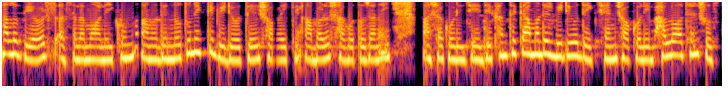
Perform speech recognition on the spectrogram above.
হ্যালো ভিউয়ার্স আসসালামু আলাইকুম আমাদের নতুন একটি ভিডিওতে সবাইকে আবারও স্বাগত জানাই। আশা করি যে যেখান থেকে আমাদের ভিডিও দেখছেন সকলেই ভালো আছেন, সুস্থ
